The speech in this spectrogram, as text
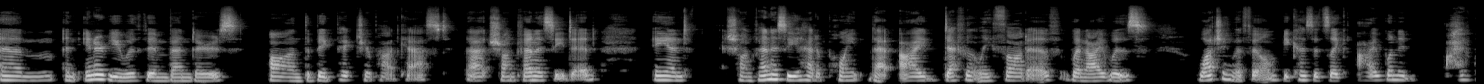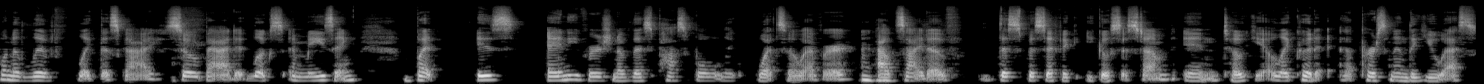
um an interview with Wim Wenders on the big picture podcast that sean fennessy did and sean fennessy had a point that i definitely thought of when i was watching the film because it's like I wanted I want to live like this guy so bad. It looks amazing. But is any version of this possible like whatsoever mm-hmm. outside of the specific ecosystem in Tokyo? Like could a person in the US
